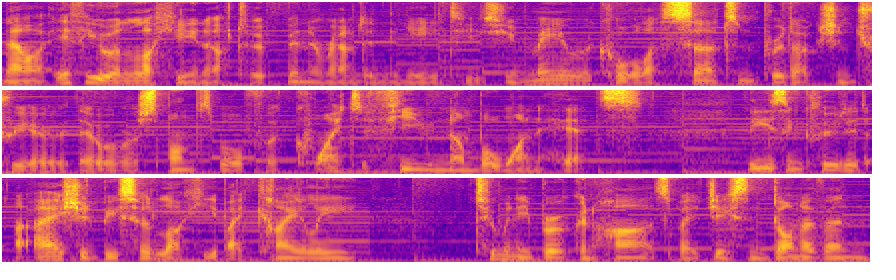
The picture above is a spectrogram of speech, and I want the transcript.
Now, if you are lucky enough to have been around in the 80s, you may recall a certain production trio that were responsible for quite a few number one hits. These included I Should Be So Lucky by Kylie, Too Many Broken Hearts by Jason Donovan,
